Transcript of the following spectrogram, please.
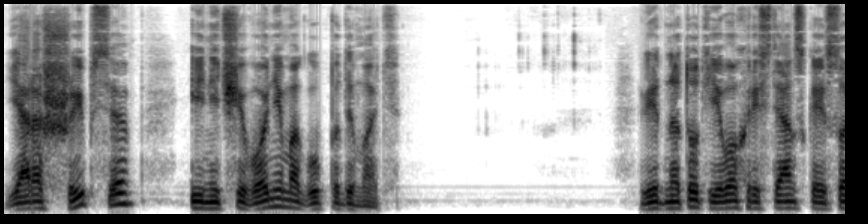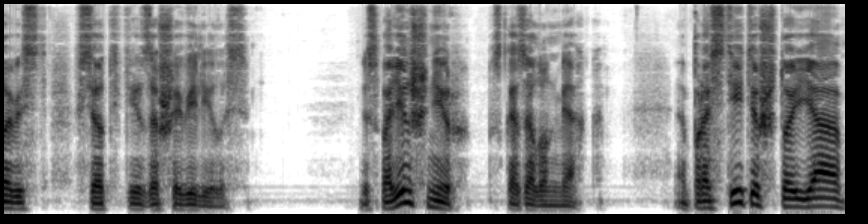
Я расшибся и ничего не могу подымать. Видно, тут его христианская совесть все-таки зашевелилась. — Господин Шнир, — сказал он мягко, — простите, что я...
